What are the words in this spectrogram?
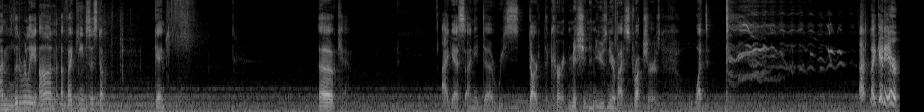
I'm literally on a Vy'keen system. Game. Okay. I guess I need to restart the current mission and use nearby structures. What? How did I get here?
